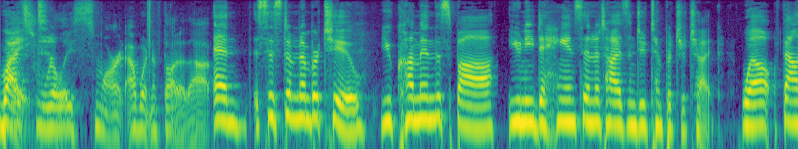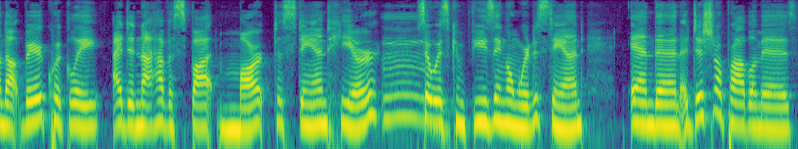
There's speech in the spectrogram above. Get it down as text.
Right. That's really smart. I wouldn't have thought of that. And system number two, you come in the spa, you need to hand sanitize and do temperature check. Well, found out very quickly I did not have a spot marked to stand here. So mm. it was confusing on where to stand. And then additional problem is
